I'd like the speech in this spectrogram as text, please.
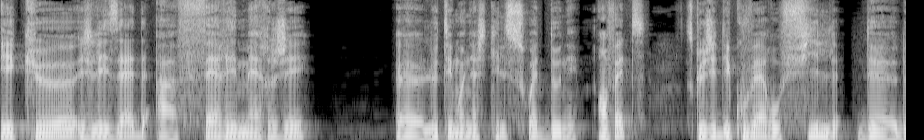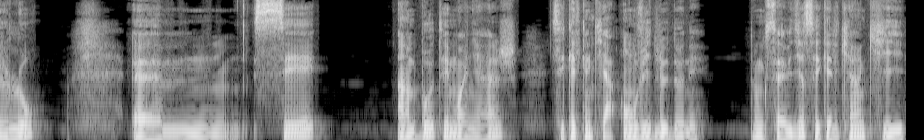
et que je les aide à faire émerger euh, le témoignage qu'ils souhaitent donner. En fait, ce que j'ai découvert au fil de, de l'eau, euh, c'est un beau témoignage. C'est quelqu'un qui a envie de le donner. Donc ça veut dire c'est quelqu'un qui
